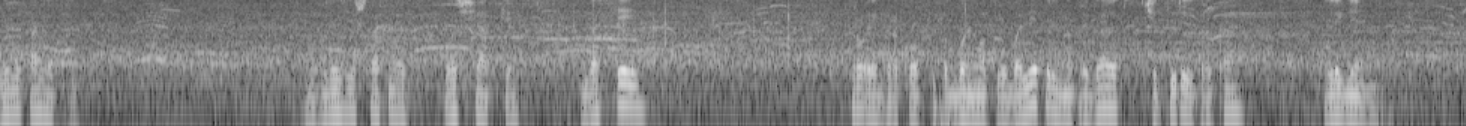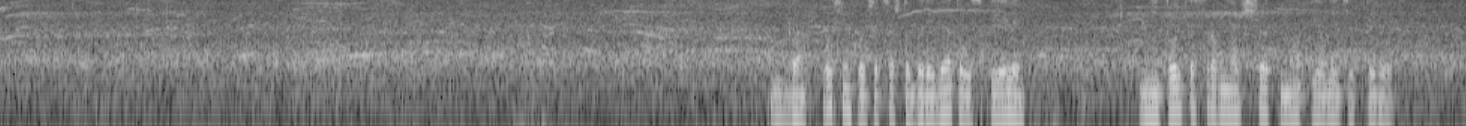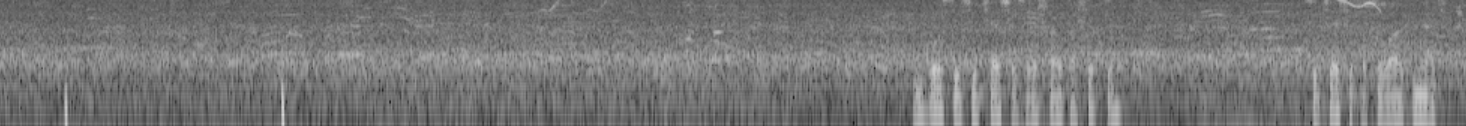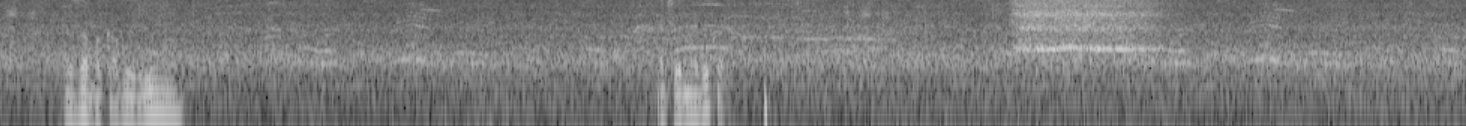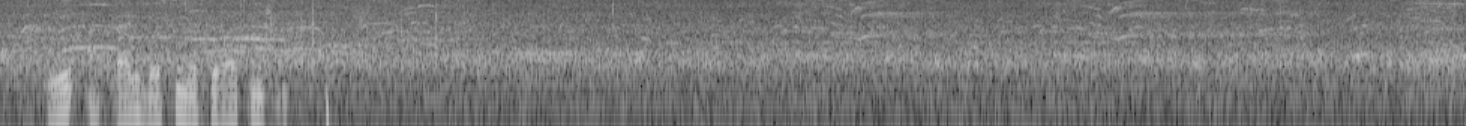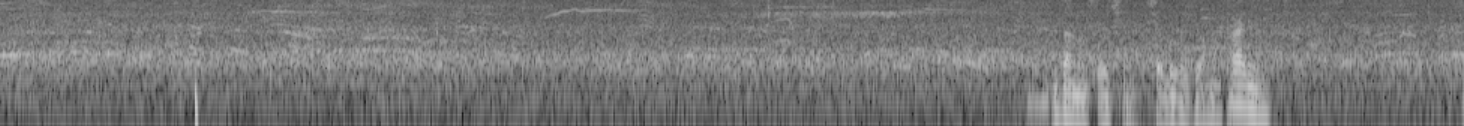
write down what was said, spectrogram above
Великолепно. Вблизи штрафной площадки гостей трое игроков футбольного клуба «Лепель» напрягают четыре игрока легионеров. Да, очень хочется, чтобы ребята успели не только сравнять счет, но и выйти вперед. Гости все чаще совершают ошибки, все чаще посылают мяч за боковую линию. Очередной выход – И опять гости не успевают к мячу. Данном случае все было сделано правильно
